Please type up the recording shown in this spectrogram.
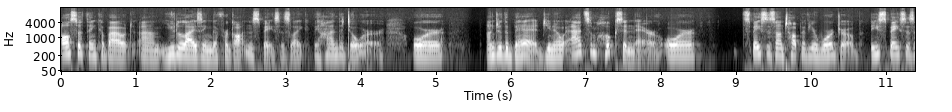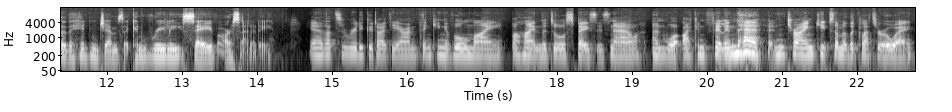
also think about um, utilizing the forgotten spaces like behind the door or under the bed. You know, add some hooks in there or spaces on top of your wardrobe. These spaces are the hidden gems that can really save our sanity. Yeah, that's a really good idea. I'm thinking of all my behind the door spaces now and what I can fill in there and try and keep some of the clutter away.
